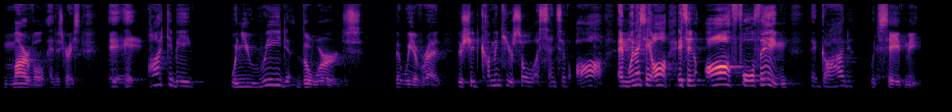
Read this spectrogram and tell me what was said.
marvel at His grace. It, it ought to be, when you read the words, that we have read, there should come into your soul a sense of awe. And when I say awe, it's an awful thing that God would save me.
